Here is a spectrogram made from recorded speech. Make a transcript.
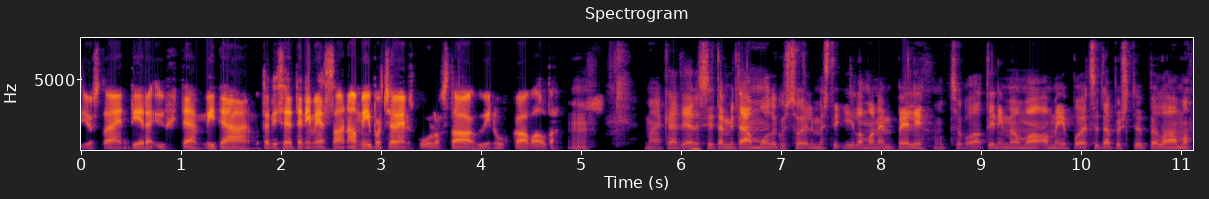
josta en tiedä yhtään mitään, mutta niin se, että nimessä on Amiibo Challenge, kuulostaa hyvin uhkaavalta. Mm. Mä en tiedä sitä mitään muuta, kuin se on ilmeisesti ilmanen peli, mutta se vaatii nimenomaan Amiibo, että sitä pystyy pelaamaan.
